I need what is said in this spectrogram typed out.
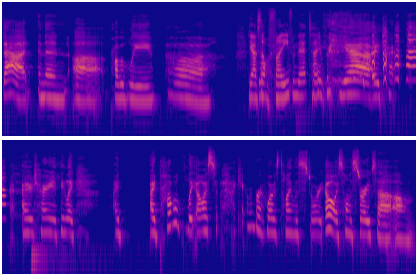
that, and then uh, probably, uh, Do you have something funny from that time? For- yeah, I try. I, I'm trying to think like. I'd probably oh I was I can't remember who I was telling this story. Oh, I was telling the story to um,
